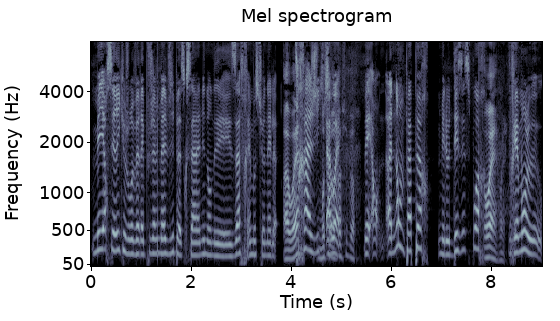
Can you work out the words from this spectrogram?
Meilleure série que je reverrai plus jamais de ma vie parce que ça m'a mis dans des affres émotionnelles Ah ouais? tragiques. Moi, ça ah ouais. pas fait peur. Mais en- ah non, pas peur, mais le désespoir. Ouais, ouais. Vraiment le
